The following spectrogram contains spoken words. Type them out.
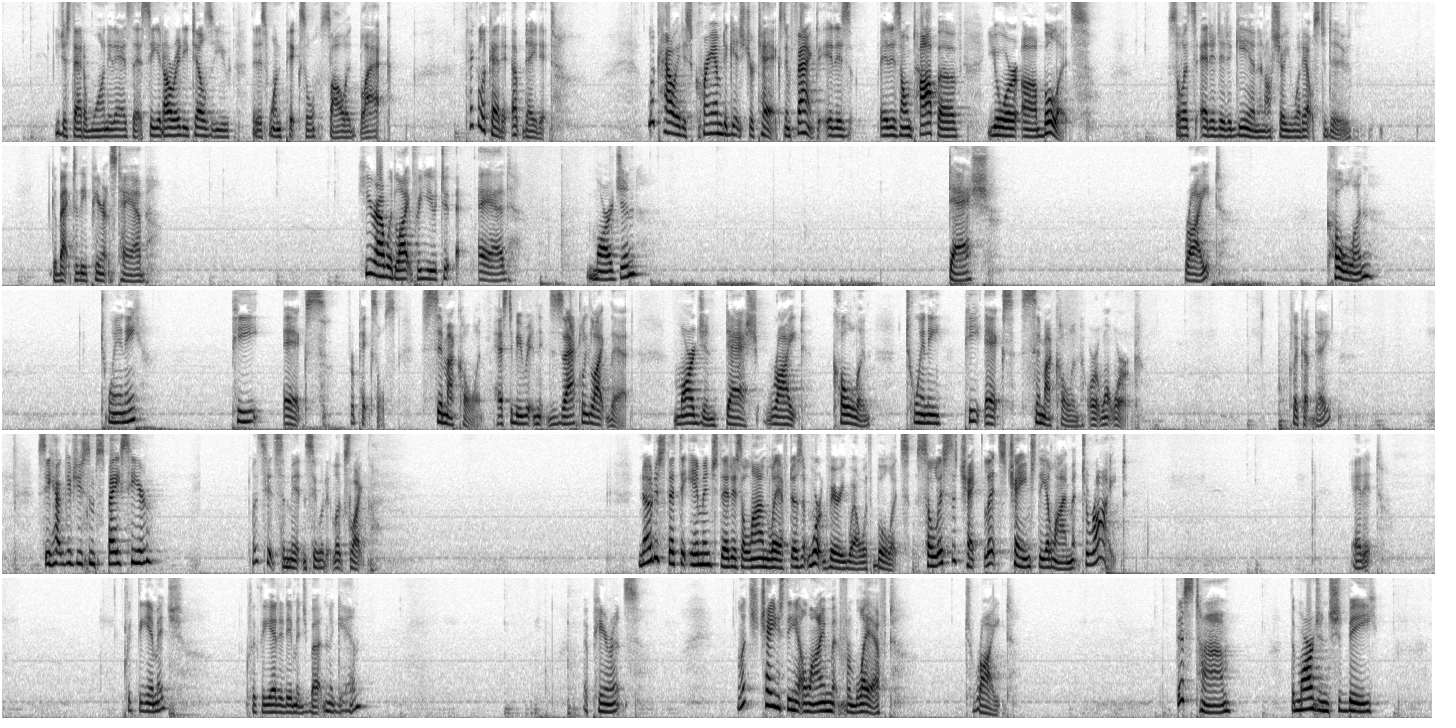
You just add a one, it adds that. See, it already tells you that it's one pixel, solid black. Take a look at it, update it. Look how it is crammed against your text. In fact, it is it is on top of your uh, bullets. So let's edit it again and I'll show you what else to do. Go back to the Appearance tab. Here I would like for you to add margin dash right colon 20 px for pixels semicolon. Has to be written exactly like that. Margin dash right colon 20 px semicolon or it won't work. Click update. See how it gives you some space here? Let's hit submit and see what it looks like. Notice that the image that is aligned left doesn't work very well with bullets, so let's, let's change the alignment to right. Edit. Click the image. Click the Edit Image button again. Appearance. Let's change the alignment from left to right. This time, the margin should be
